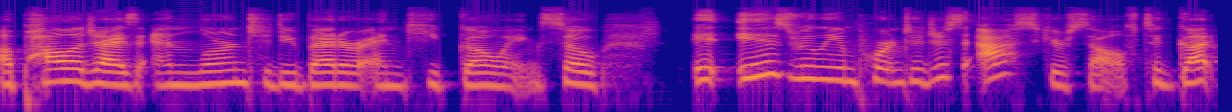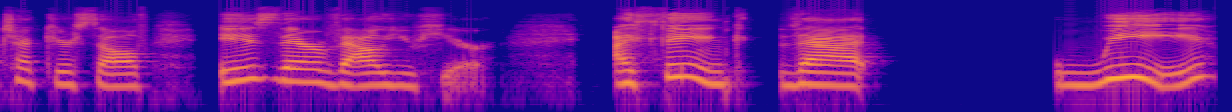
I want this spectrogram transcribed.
apologize and learn to do better and keep going. So it is really important to just ask yourself, to gut check yourself, is there value here? I think that we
